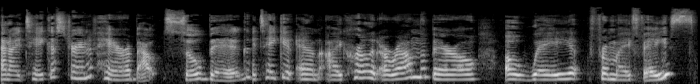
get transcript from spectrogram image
and I take a strand of hair about so big. I take it and I curl it around the barrel away from my face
